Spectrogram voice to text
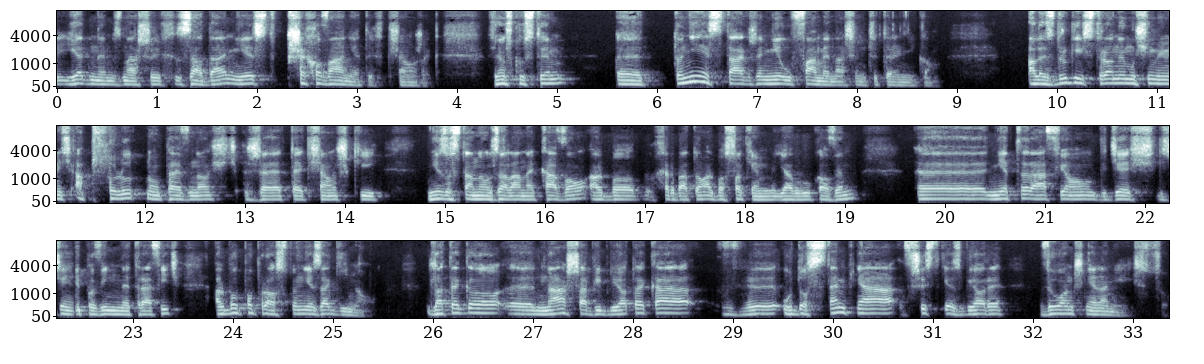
jednym z naszych zadań jest przechowanie tych książek. W związku z tym e, to nie jest tak, że nie ufamy naszym czytelnikom. Ale z drugiej strony musimy mieć absolutną pewność, że te książki nie zostaną zalane kawą albo herbatą, albo sokiem jabłkowym, E, nie trafią gdzieś, gdzie nie powinny trafić, albo po prostu nie zaginą. Dlatego e, nasza biblioteka udostępnia wszystkie zbiory wyłącznie na miejscu.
